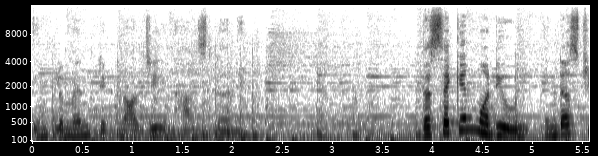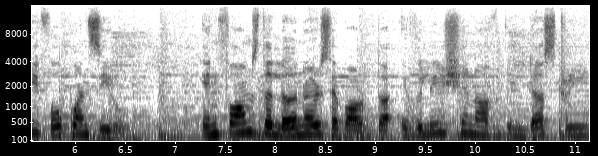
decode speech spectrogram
implement technology enhanced learning. The second module, Industry 4.0, informs the learners about the evolution of industry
